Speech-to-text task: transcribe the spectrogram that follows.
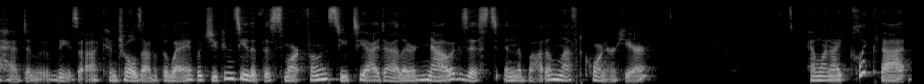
I had to move these uh, controls out of the way, but you can see that the smrtPhone CTI dialer now exists in the bottom left corner here. And when I click that,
